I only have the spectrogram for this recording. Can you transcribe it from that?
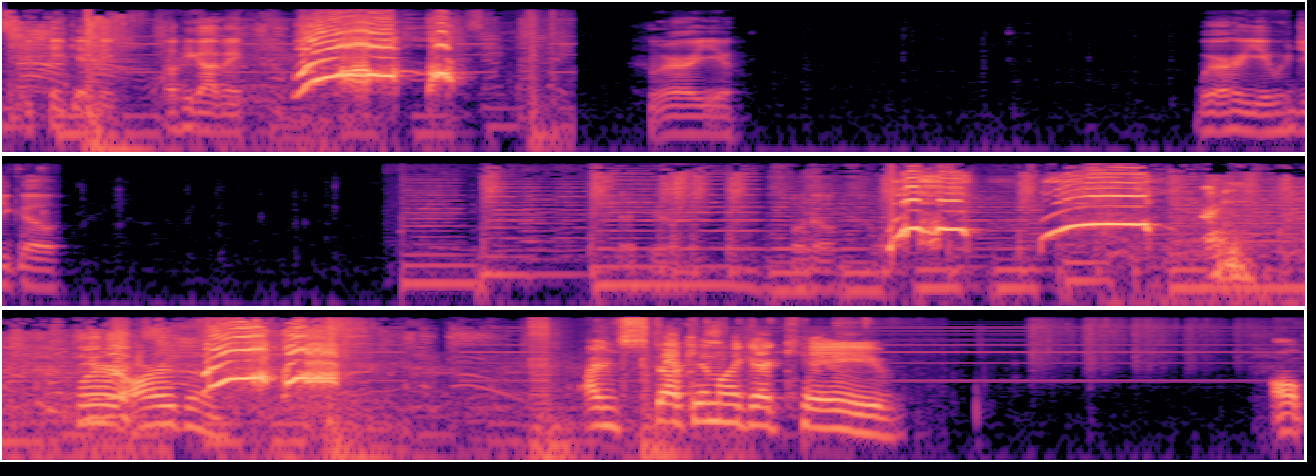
You can't get me. Oh, he got me. Where are you? Where are you? Where'd you go? Where are they? I'm stuck in like a cave. Oh,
